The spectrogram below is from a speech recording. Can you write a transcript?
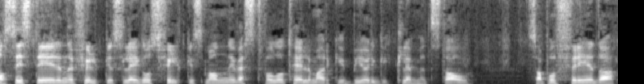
Assisterende fylkeslege hos Fylkesmannen i Vestfold og Telemark, Bjørg Klemetsdal, sa på fredag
